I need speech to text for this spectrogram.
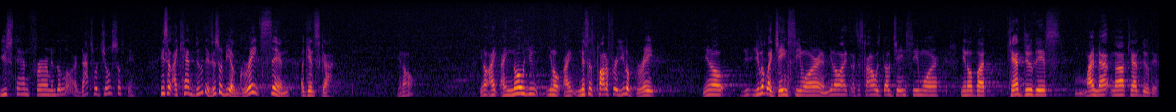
You stand firm in the Lord. That's what Joseph did. He said, I can't do this. This would be a great sin against God. You know? You know, I, I know you, you know, I, Mrs. Potiphar, you look great. You know, you, you look like Jane Seymour, and, you know, I, I just kind of always dug Jane Seymour, you know, but can't do this. My map, no, can't do this.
